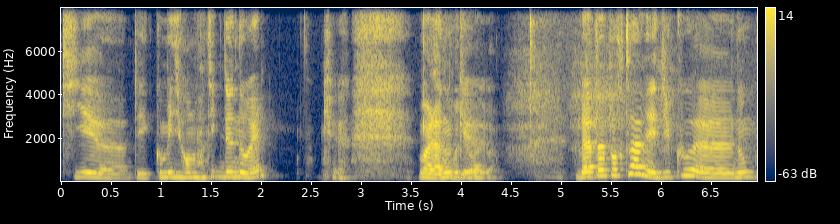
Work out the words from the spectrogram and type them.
qui est des comédies romantiques de Noël. voilà, donc bah pas pour toi, mais du coup, donc,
